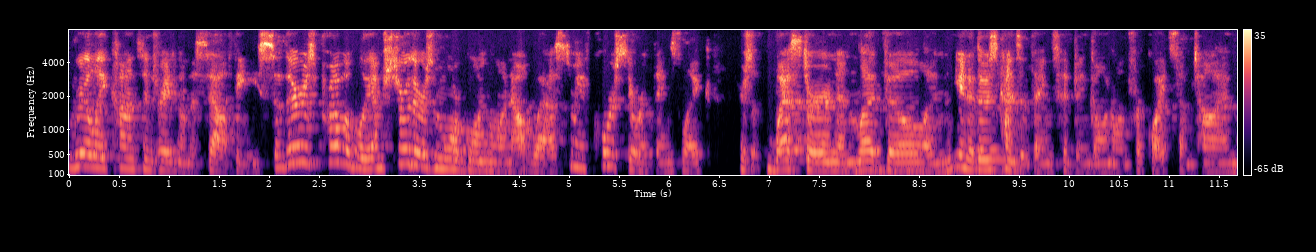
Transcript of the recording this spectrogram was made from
really concentrating on the southeast. So there is probably, I'm sure there's more going on out west. I mean, of course, there were things like there's Western and Leadville, and you know those kinds of things had been going on for quite some time.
